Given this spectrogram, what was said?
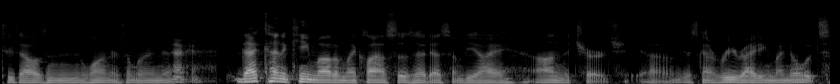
2001 or somewhere in there. Okay. That kind of came out of my classes at SMBI on the church, uh, just kind of rewriting my notes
